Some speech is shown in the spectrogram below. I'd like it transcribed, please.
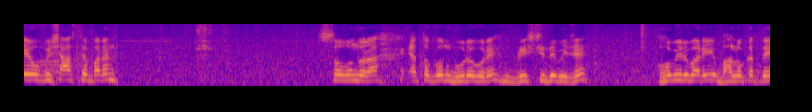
এই অফিসে আসতে পারেন। সো বন্ধুরা, এতক্ষণ ঘুরে ঘুরে বৃষ্টিতে ভিজে, হবির বাড়ি, ভালুকাতে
